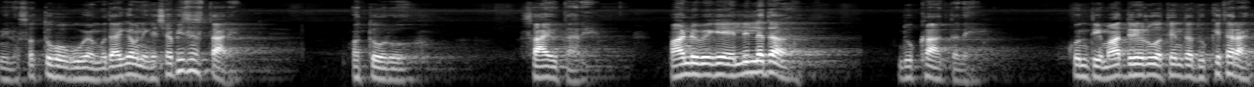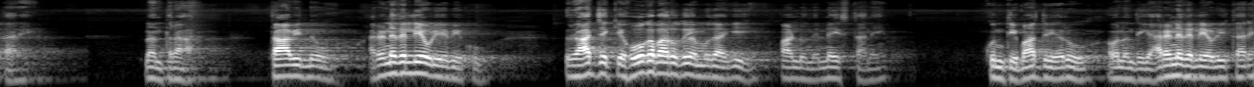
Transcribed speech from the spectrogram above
ನೀನು ಸತ್ತು ಹೋಗು ಎಂಬುದಾಗಿ ಅವನಿಗೆ ಶಪಿಸುತ್ತಾರೆ. ಮತ್ತು ಅವರು ಸಾಯುತ್ತಾರೆ. ಪಾಂಡುವಿಗೆ ಎಲ್ಲಿಲ್ಲದ ದುಃಖ ಆಗ್ತದೆ. ಕುಂತಿ ಮಾದ್ರಿಯರು ಅತ್ಯಂತ ದುಃಖಿತರಾಗ್ತಾರೆ. ನಂತರ ತಾವಿನ್ನು ಅರಣ್ಯದಲ್ಲಿಯೇ ಉಳಿಯಬೇಕು. ರಾಜ್ಯಕ್ಕೆ ಹೋಗಬಾರದು ಎಂಬುದಾಗಿ ಪಾಂಡು ನಿರ್ಣಯಿಸ್ತಾನೆ. ಕುಂತಿ ಮಾದ್ರಿಯರು ಅವನೊಂದಿಗೆ ಅರಣ್ಯದಲ್ಲಿ ಉಳಿಯುತ್ತಾರೆ.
